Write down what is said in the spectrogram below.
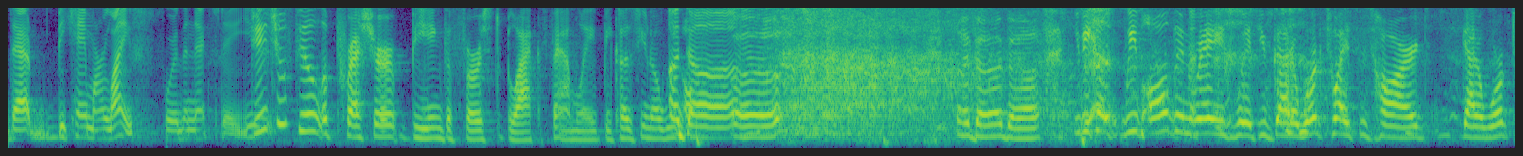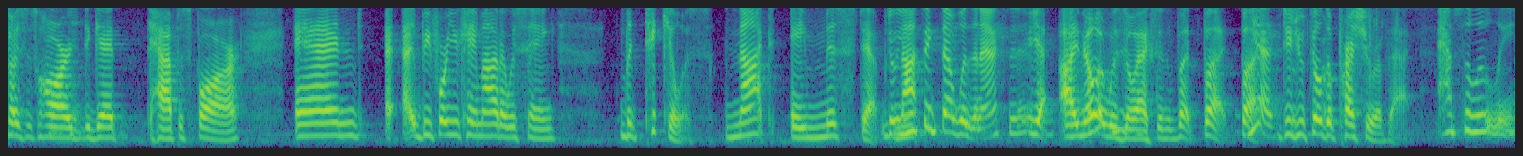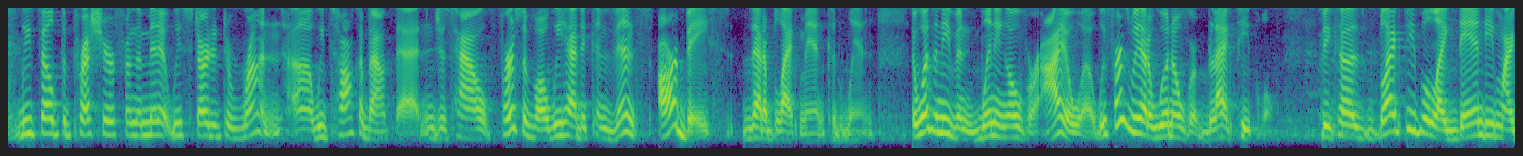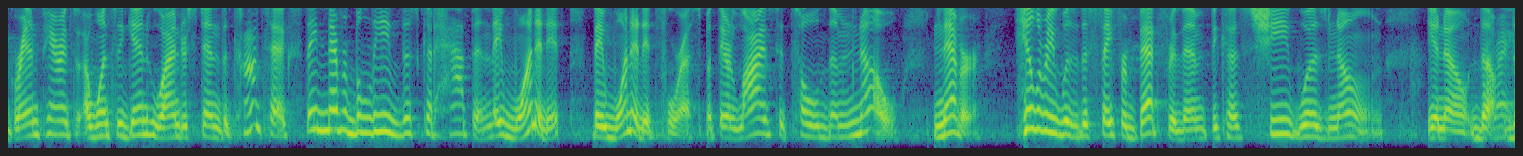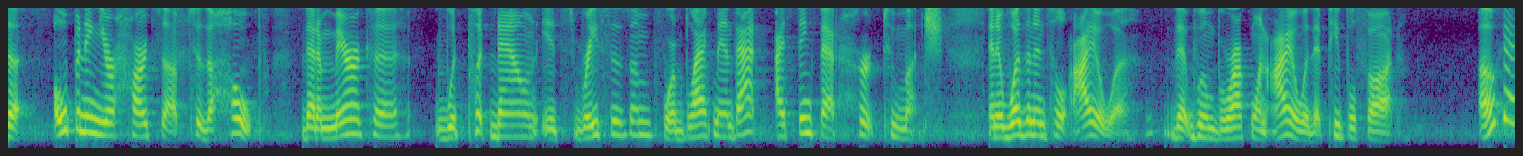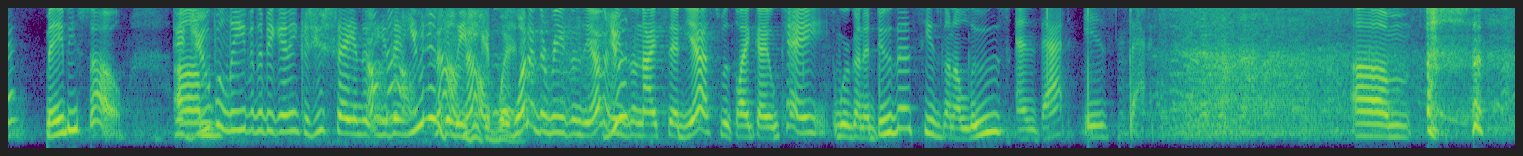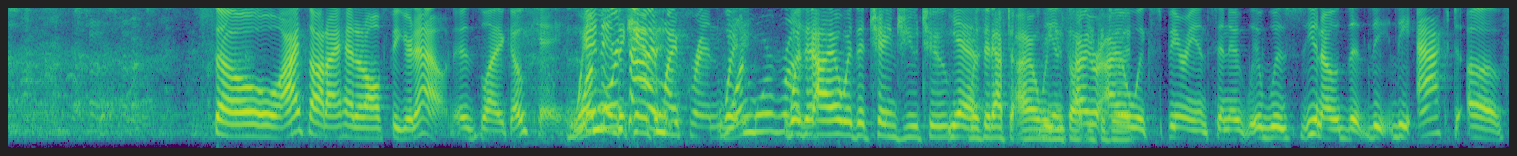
that became our life for the next eight years. Did you feel the pressure being the first black family? Because you know we. Uh, duh. Uh, duh, duh. Because we've all been raised with you've got to work twice as hard, got to work twice as hard to get half as far. And uh, before you came out, I was saying, meticulous, not a misstep. Do not, you think that was an accident? Yeah, I know it was no accident, but but but Yes. did you feel the pressure of that? Absolutely. We felt the pressure from the minute we started to run. Uh, we talk about that and just how, first of all, we had to convince our base that a black man could win. It wasn't even winning over Iowa. We first we had to win over black people. Because black people like Dandy, my grandparents, once again, who I understand the context, they never believed this could happen. They wanted it, they wanted it for us, but their lives had told them no, never. Hillary was the safer bet for them because she was known. You know, the, Right. the opening your hearts up to the hope that America would put down its racism for a black man, that I think that hurt too much. And it wasn't until Iowa that when Barack won Iowa that people thought, okay, maybe so. Did you believe in the beginning? Because you say in the Um, Oh, you, no, that you didn't no, believe no. he could Well, win. one of the reasons, the other You- reason I said yes was like, okay, we're gonna do this, he's gonna lose, and that is that. Um, so I thought I had it all figured out. It's like, okay, one more time, campaign- my friend, Wait, one more run. Was it Iowa that changed you too? Yes. Was it after Iowa the you thought you entire could do Iowa it? experience, and it, it was you know the the the act of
